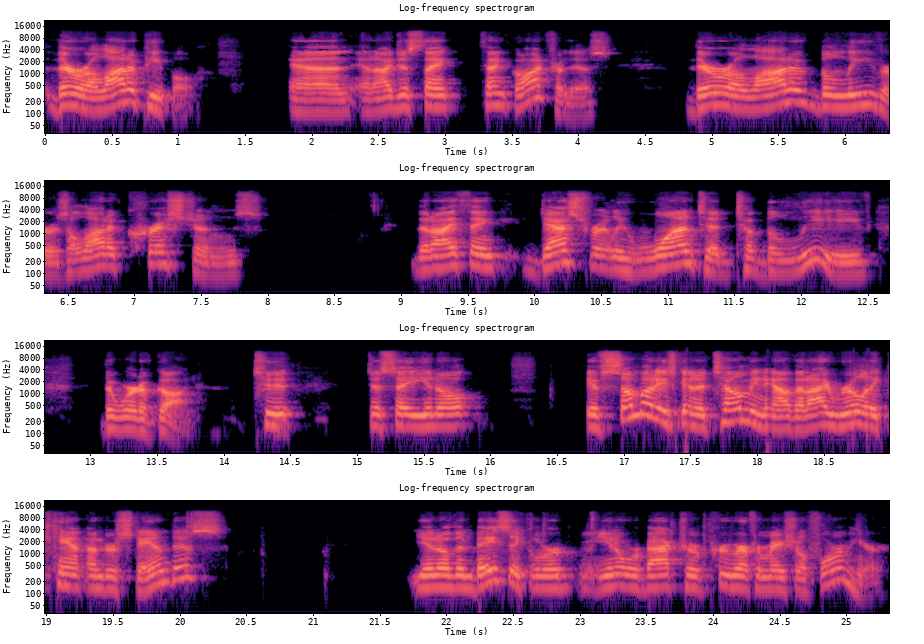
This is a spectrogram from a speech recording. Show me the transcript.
there were a lot of people, and and I just thank thank God for this. There were a lot of believers, a lot of Christians that I think desperately wanted to believe the Word of God. To to say, you know, if somebody's going to tell me now that I really can't understand this, you know, then basically we're you know we're back to a pre-reformational form here.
